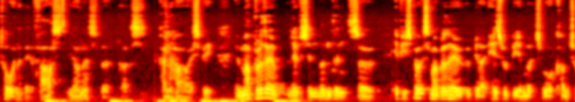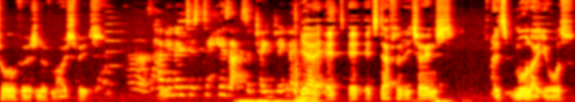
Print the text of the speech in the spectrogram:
talking a bit fast, to be honest, but that's kind of how I speak. And my brother lives in London, so if you spoke to my brother, it would be like his would be a much more controlled version of my speech. Ah, so have you noticed his accent changing? over Yeah, years? it, it it's definitely changed. It's more like yours.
